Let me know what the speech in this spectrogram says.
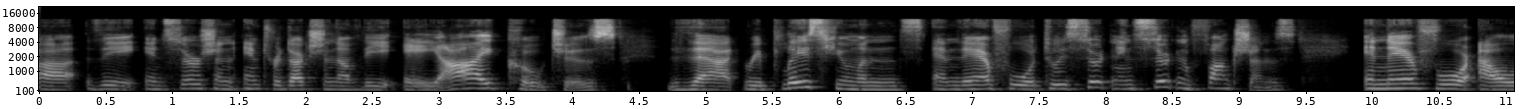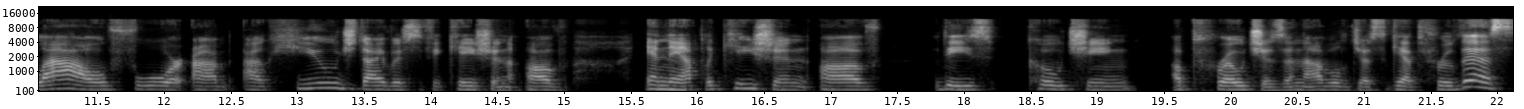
uh, the insertion, introduction of the AI coaches that replace humans and therefore to a certain in certain functions and therefore allow for um, a huge diversification of and the application of these coaching approaches and i will just get through this.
